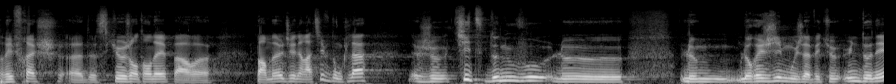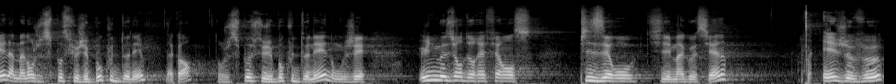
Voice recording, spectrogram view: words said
refresh de ce que j'entendais par, par modèle génératif. Donc là, je quitte de nouveau le, régime où j'avais qu'une donnée. Là, maintenant, je suppose que j'ai beaucoup de données. D'accord? Donc je suppose que j'ai beaucoup de données. Donc j'ai une mesure de référence pi 0 qui est ma gaussienne et je veux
